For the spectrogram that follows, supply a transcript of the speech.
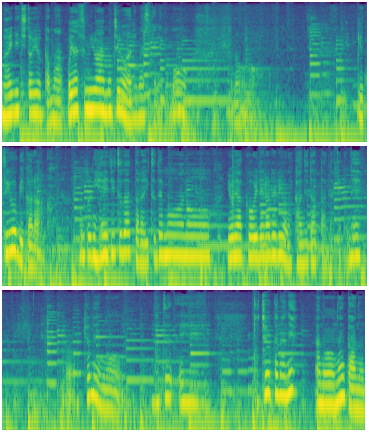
毎日というかまあお休みはもちろんありますけれどもあの月曜日から本当に平日だったらいつでもあの予約を入れられるような感じだったんだけどね。去年の夏、えー、途中からねあのなんかあの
